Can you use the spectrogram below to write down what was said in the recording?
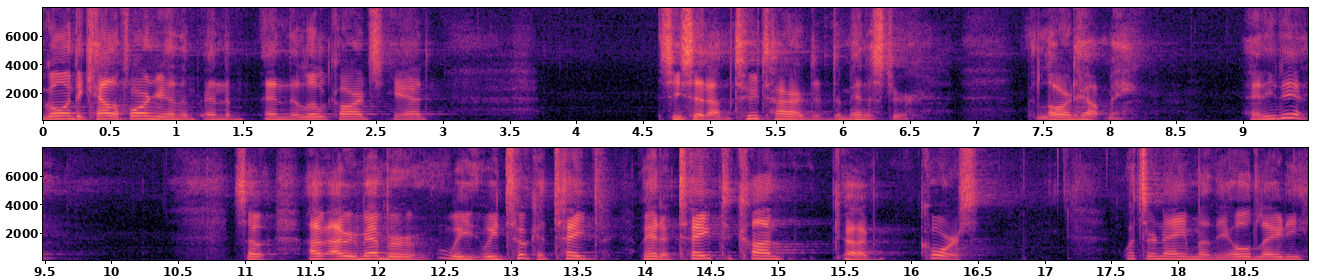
going to California and the, and, the, and the little card she had, she said, I'm too tired to, to minister, but Lord help me. And he did. So I, I remember we, we took a tape, we had a taped con, uh, course. What's her name of the old lady?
